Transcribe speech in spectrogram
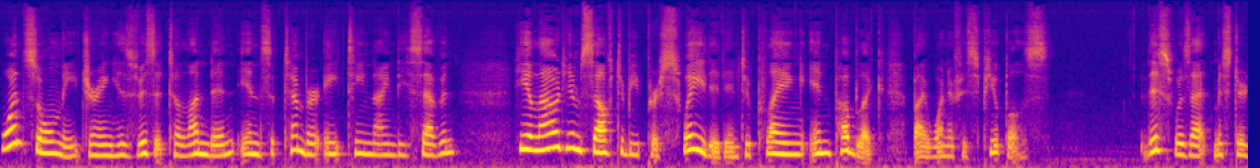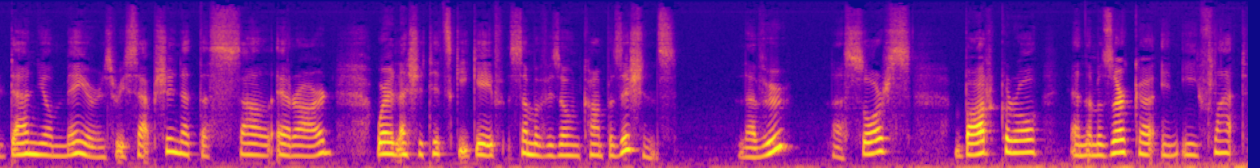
Once only during his visit to London in September 1897, he allowed himself to be persuaded into playing in public by one of his pupils. This was at Mr. Daniel Mayer's reception at the Salle Erard, where Leschetizky gave some of his own compositions La Vue, La Source, barcarolle, and the mazurka in E flat.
